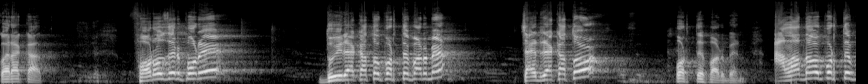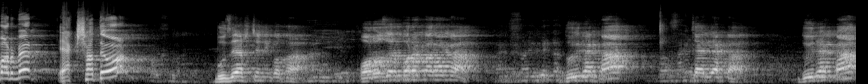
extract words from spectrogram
কয় ফরজের পরে দুই রাকাতও পড়তে পারবেন, চার রেখাতও পড়তে পারবেন। আলাদাও পড়তে পারবেন, একসাথেও। বুঝে আসছেনি কথা? ফরজের পরে কয় দুই রাকাত, চার রাকাত। দুই রাকাত,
